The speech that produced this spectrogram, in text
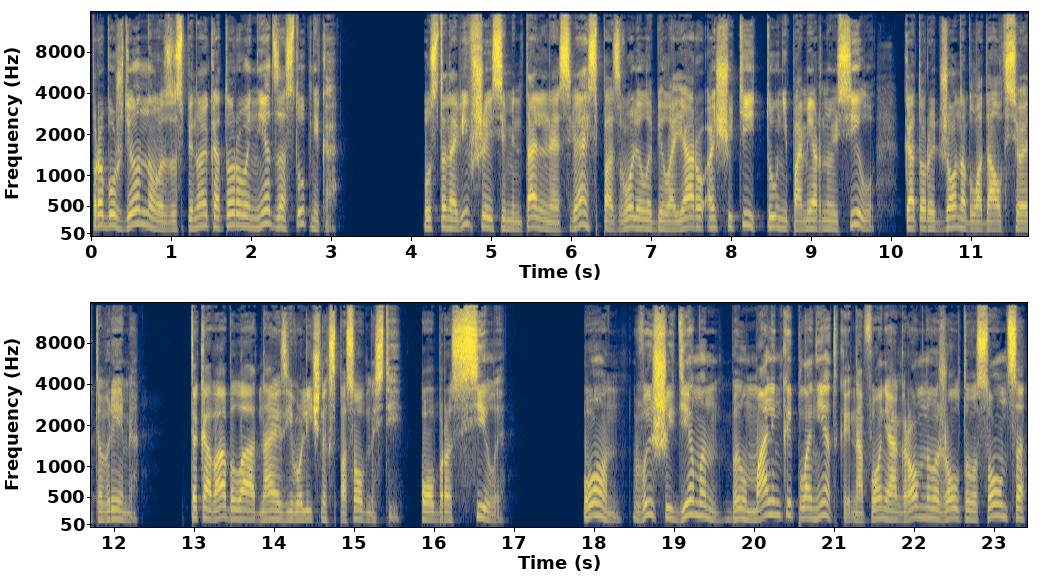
пробужденного, за спиной которого нет заступника. Установившаяся ментальная связь позволила Белояру ощутить ту непомерную силу, которой Джон обладал все это время. Такова была одна из его личных способностей – образ силы. Он, высший демон, был маленькой планеткой на фоне огромного желтого солнца,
